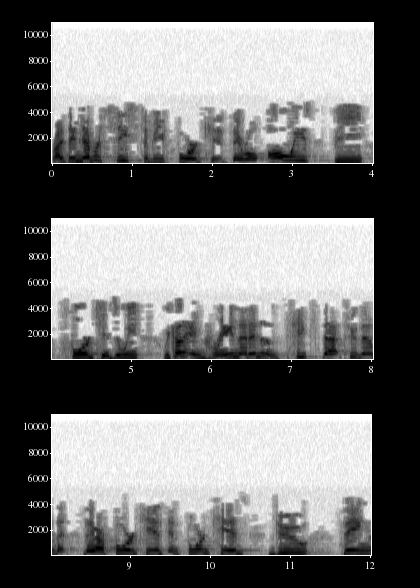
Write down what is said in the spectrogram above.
right? They never cease to be Ford kids. They will always be Ford kids. And we, we kind of ingrain that in them teach that to them that they are Ford kids, and Ford kids do things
